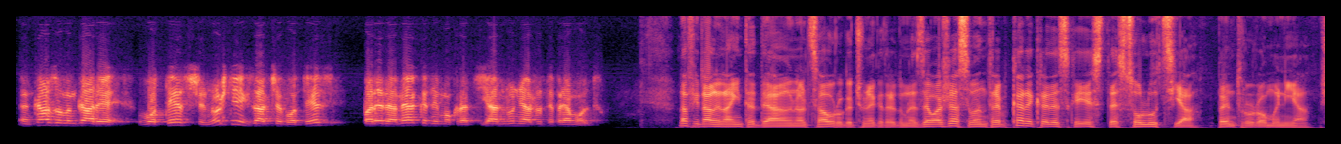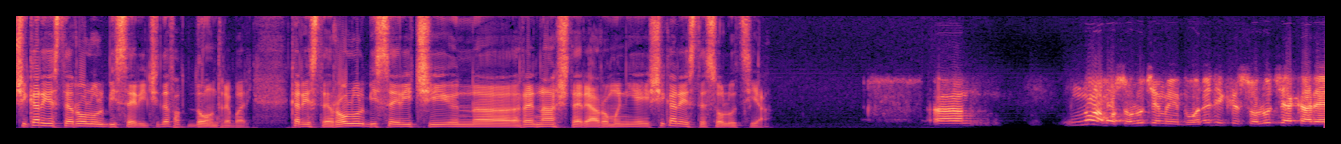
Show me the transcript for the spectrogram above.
În cazul în care votez și nu știu exact ce votez, părerea mea că democrația nu ne ajută prea mult. La final, înainte de a înălța o rugăciune către Dumnezeu, aș vrea să vă întreb care credeți că este soluția pentru România și care este rolul bisericii? De fapt, două întrebări. Care este rolul bisericii în uh, renașterea României și care este soluția? Uh, nu am o soluție mai bună decât soluția care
